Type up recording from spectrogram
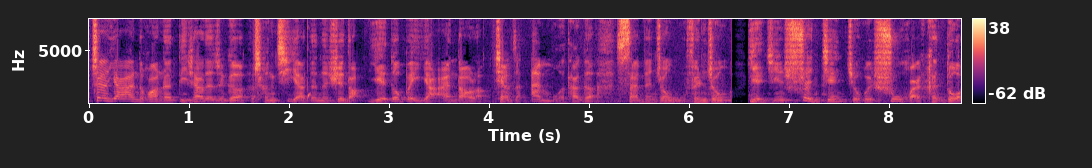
这样压按的话呢底下的这个承泣啊等等穴道也都被压按到了这样子按摩它个三分钟五分钟眼睛瞬间就会舒缓很多。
